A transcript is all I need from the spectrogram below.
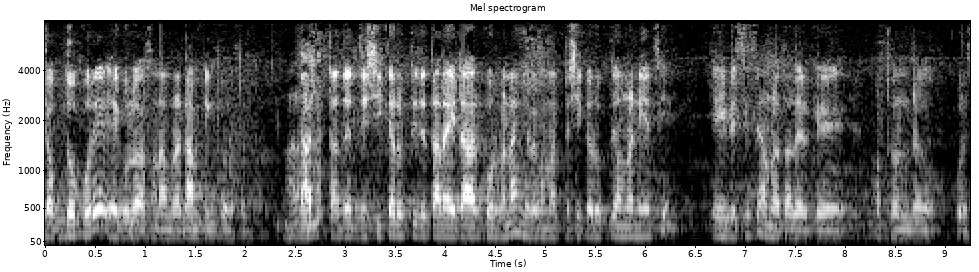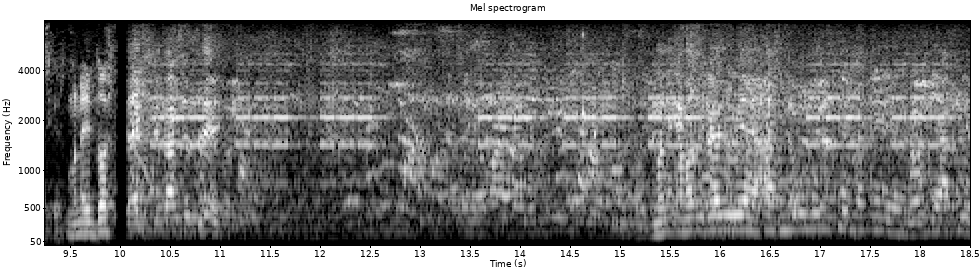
জব্দ করে এগুলো এখন আমরা ডাম্পিং করে ফেলব। তাদের যে স্বীকারোক্তি যে তারা এটা আর করবে না সেরকম একটা স্বীকারোক্তি আমরা নিয়েছি এই বেসিসে আমরা তাদেরকে অর্থদণ্ড করেছি মানে দশ মানে আমাদের গাড়ি কাশিমপুরের মধ্যে নাকি আসলে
